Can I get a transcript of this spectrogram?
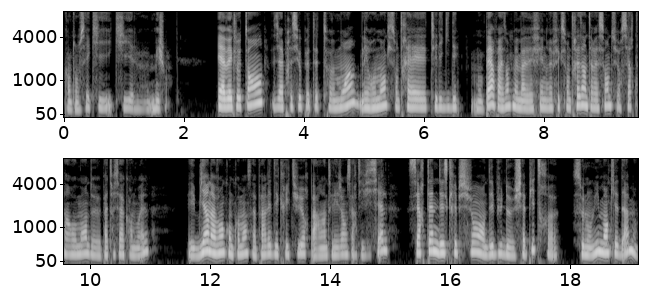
quand on sait qui, qui est le méchant. Et avec le temps, j'apprécie peut-être moins les romans qui sont très téléguidés. Mon père, par exemple, m'avait fait une réflexion très intéressante sur certains romans de Patricia Cornwell, et bien avant qu'on commence à parler d'écriture par l'intelligence artificielle, certaines descriptions en début de chapitre, selon lui, manquaient d'âme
